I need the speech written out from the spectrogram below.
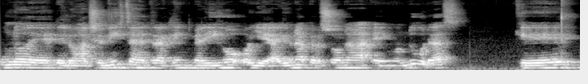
uno de, de, los accionistas de Tracklink me dijo, oye, hay una persona en Honduras que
